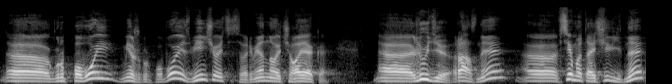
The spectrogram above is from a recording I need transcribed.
э, групповой, межгрупповой изменчивости современного человека. Э, люди разные, всем это очевидно.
